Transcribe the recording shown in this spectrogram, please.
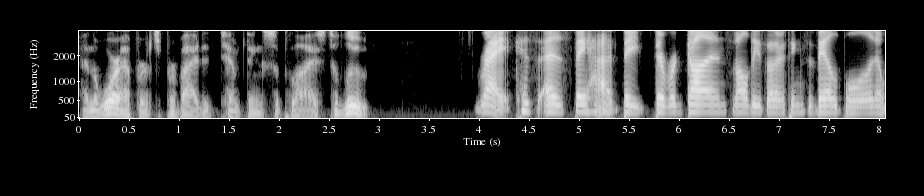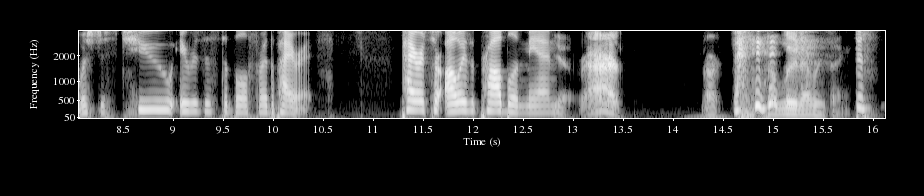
and the war efforts provided tempting supplies to loot. Right, because as they had, they there were guns and all these other things available, and it was just too irresistible for the pirates. Pirates are always a problem, man. Yeah. Rawr! Rawr. They'll loot everything. Des-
